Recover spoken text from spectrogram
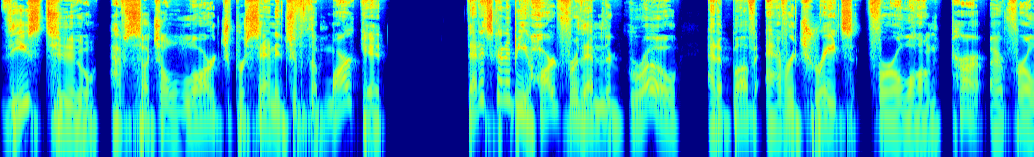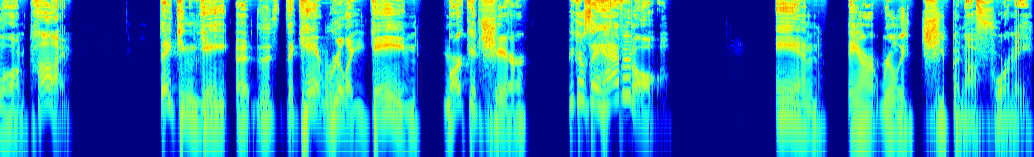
These two have such a large percentage of the market that it's going to be hard for them to grow at above average rates for a long term uh, for a long time. They can gain uh, they can't really gain market share because they have it all. And they aren't really cheap enough for me.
